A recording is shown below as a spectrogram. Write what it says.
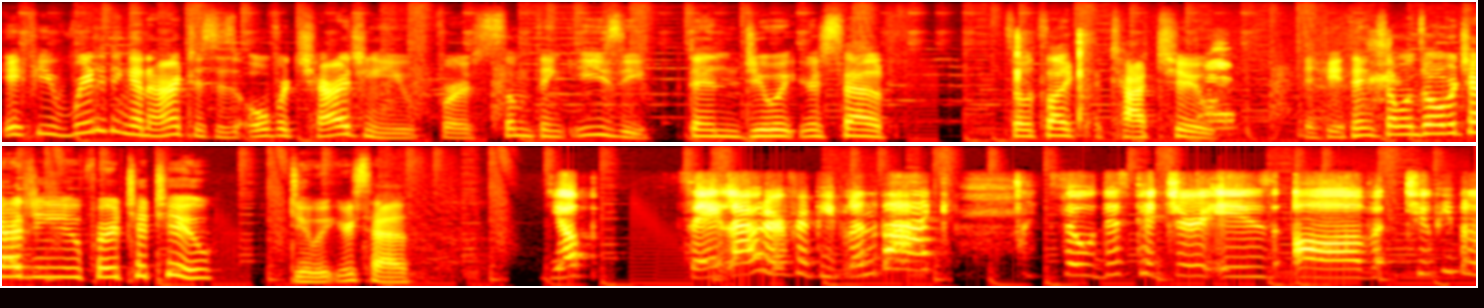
If you really think an artist is overcharging you for something easy, then do it yourself. So it's like a tattoo. If you think someone's overcharging you for a tattoo, do it yourself. Yup. Say it louder for people in the back. So this picture is of two people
